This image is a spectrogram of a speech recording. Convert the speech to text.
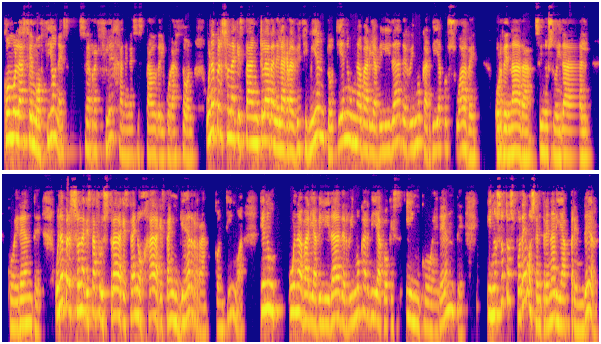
cómo las emociones se reflejan en ese estado del corazón. Una persona que está anclada en el agradecimiento tiene una variabilidad de ritmo cardíaco suave, ordenada, sinusoidal, coherente. Una persona que está frustrada, que está enojada, que está en guerra continua, tiene una variabilidad de ritmo cardíaco que es incoherente. Y nosotros podemos entrenar y aprender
